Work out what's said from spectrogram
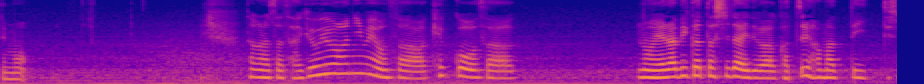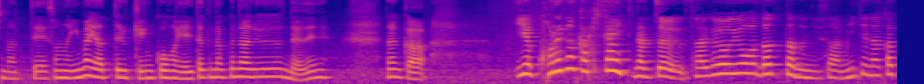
でも。だからさ作業用アニメをさ結構さの選び方次第ではがっつりハマっていってしまってその今やってる原稿がやりたくなくなるんだよね。なんかいやこれが書きたいってなっちゃう。作業用だったのにさ見てなかっ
